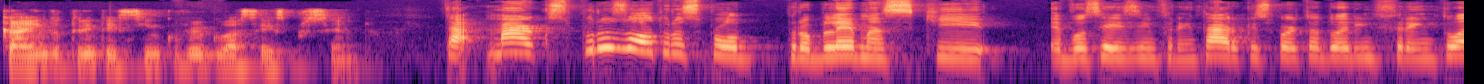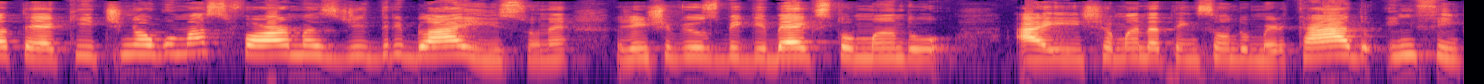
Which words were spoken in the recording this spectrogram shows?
caindo 35,6%. Tá, Marcos, para os outros problemas que vocês enfrentaram, que o exportador enfrentou até aqui, tinha algumas formas de driblar isso, né? A gente viu os big bags tomando aí chamando a atenção do mercado, enfim.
